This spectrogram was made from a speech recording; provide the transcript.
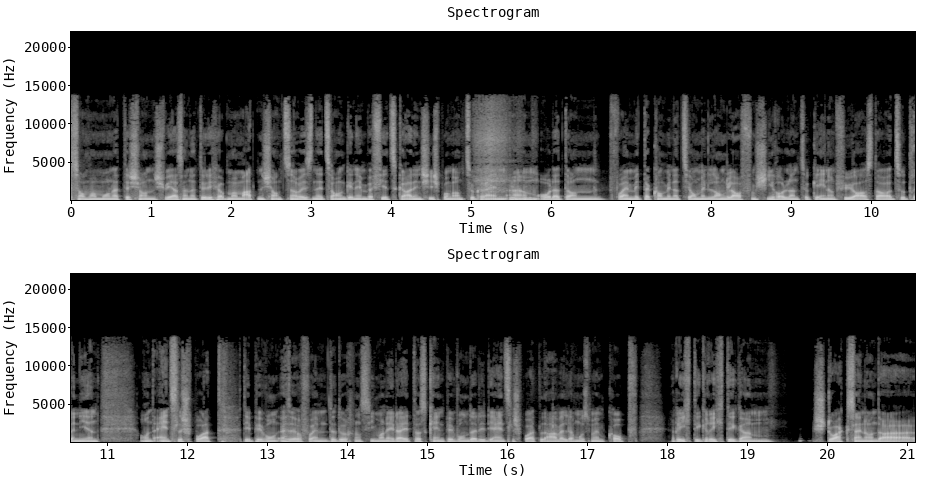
Sommermonate schon schwer sind. Natürlich hat man Mattenchancen, aber es ist nicht so angenehm, bei 40 Grad den Skisprung anzugreifen. ähm, oder dann vor allem mit der Kombination mit Langlaufen, Skirollern zu gehen und viel Ausdauer zu trainieren. Und Einzelsport, die bewund also vor allem dadurch, dass Simon Eder etwas kennt, bewundere ich die Einzelsportler auch, weil da muss man im Kopf richtig, richtig ähm, stark sein und auch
